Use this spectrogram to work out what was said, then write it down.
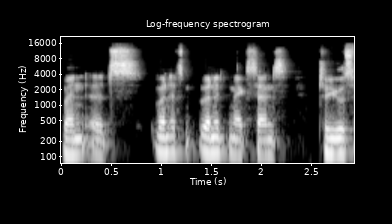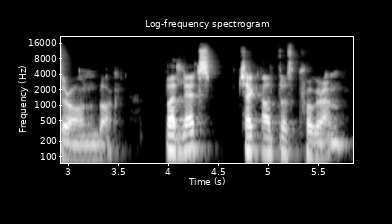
when it's when it's when it makes sense to use your own block. But let's check out this program.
